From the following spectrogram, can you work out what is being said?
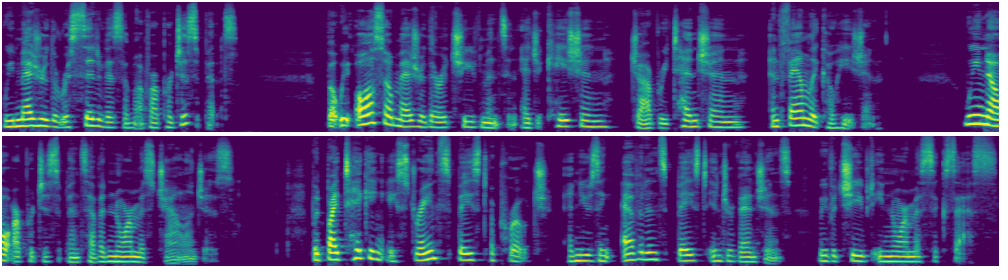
we measure the recidivism of our participants. But we also measure their achievements in education, job retention, and family cohesion. We know our participants have enormous challenges. But by taking a strengths based approach and using evidence based interventions, we've achieved enormous success.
